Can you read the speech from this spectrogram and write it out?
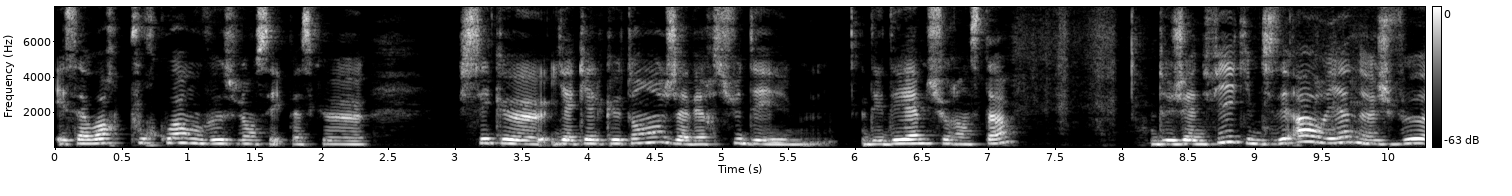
et savoir pourquoi on veut se lancer. Parce que je sais qu'il y a quelques temps, j'avais reçu des, des, DM sur Insta de jeunes filles qui me disaient Ah, Oriane, je veux,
